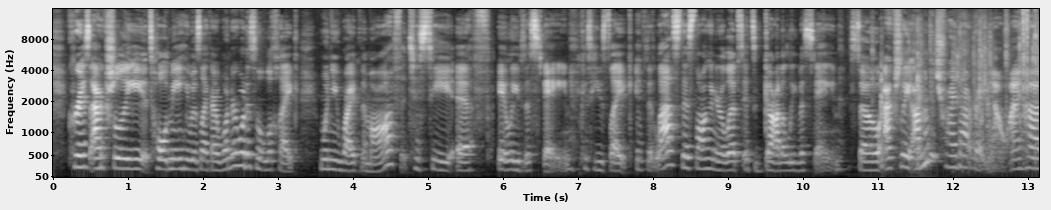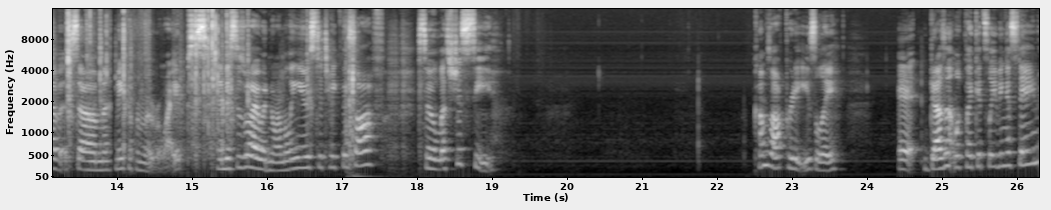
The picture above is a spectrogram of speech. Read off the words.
Chris actually told me, he was like, like, I wonder what it's gonna look like when you wipe them off to see if it leaves a stain. Cause he's like, if it lasts this long on your lips, it's gotta leave a stain. So actually, I'm gonna try that right now. I have some makeup remover wipes, and this is what I would normally use to take this off. So let's just see. Comes off pretty easily. It doesn't look like it's leaving a stain.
